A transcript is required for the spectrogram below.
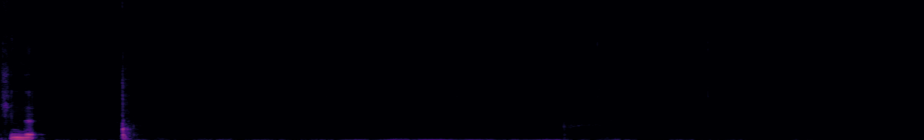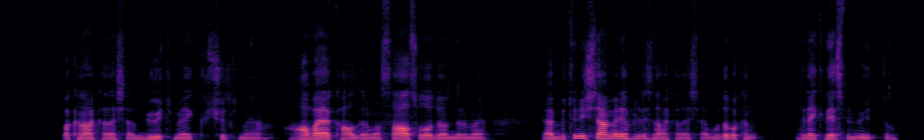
şimdi Bakın arkadaşlar büyütme, küçültme, havaya kaldırma, sağa sola döndürme. Yani bütün işlemleri yapabilirsiniz arkadaşlar. Burada bakın direkt resmi büyüttüm.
